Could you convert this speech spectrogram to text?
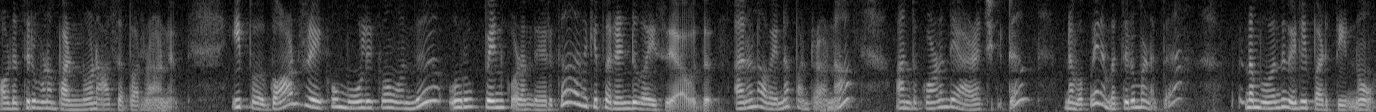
அவளை திருமணம் பண்ணணும்னு ஆசைப்பட்றான்னு. இப்போ காட்ஃப்ரேக்கும் மூலிக்கும் வந்து ஒரு பெண் குழந்தை இருக்குது அதுக்கு இப்போ ரெண்டு வயசு ஆகுது. அதனால் அவள் என்ன பண்ணுறான்னா அந்த குழந்தைய அழைச்சிக்கிட்டு நம்ம போய் நம்ம திருமணத்தை நம்ம வந்து வெளிப்படுத்திடணும்.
